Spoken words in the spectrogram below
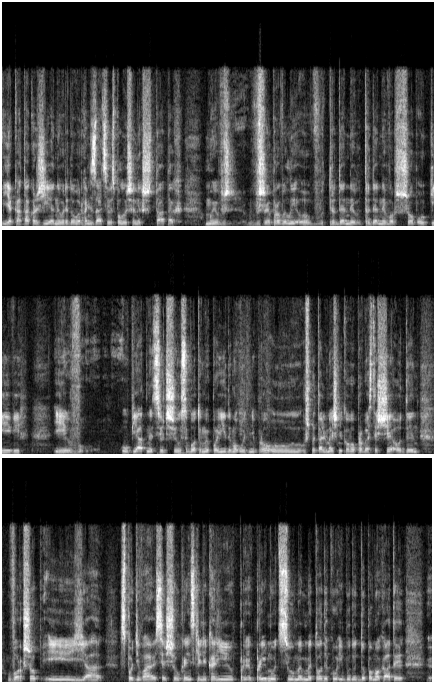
яка також є неурядовою організацією у Сполучених Штатах. Ми вж- вже провели в триденний, триденний воркшоп у Києві. І в, у п'ятницю чи у суботу ми поїдемо у Дніпро у, шпиталь Мечникова провести ще один воркшоп. І я сподіваюся, що українські лікарі при- приймуть цю методику і будуть допомагати е,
